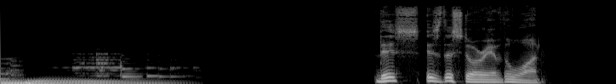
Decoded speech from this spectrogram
This is the story of the one.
